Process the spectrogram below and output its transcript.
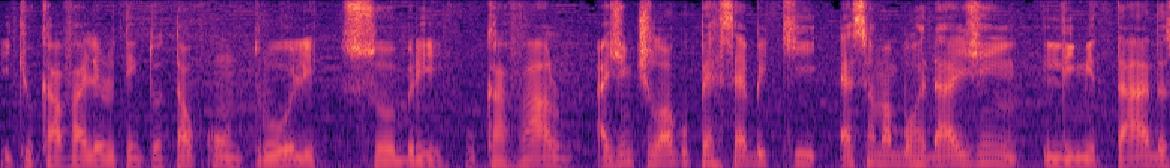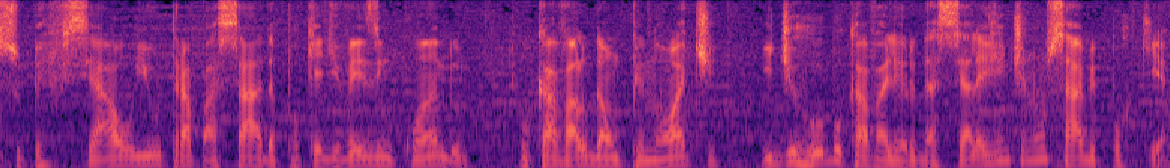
e que o cavaleiro tem total controle sobre o cavalo, a gente logo percebe que essa é uma abordagem limitada, superficial e ultrapassada, porque de vez em quando o cavalo dá um pinote e derruba o cavaleiro da cela e a gente não sabe por quê.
